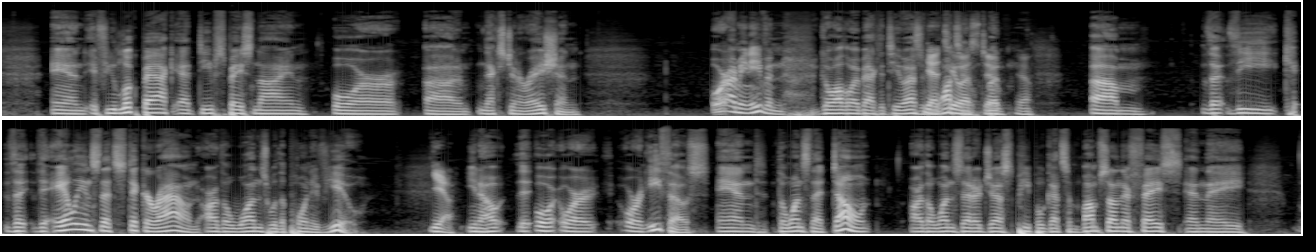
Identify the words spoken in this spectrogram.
and if you look back at Deep Space Nine or uh, Next Generation, or I mean even go all the way back to TOS if yeah, you want TOS to, too. but yeah, the the the the aliens that stick around are the ones with a point of view. Yeah, you know or or or an ethos. And the ones that don't are the ones that are just people got some bumps on their face and they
